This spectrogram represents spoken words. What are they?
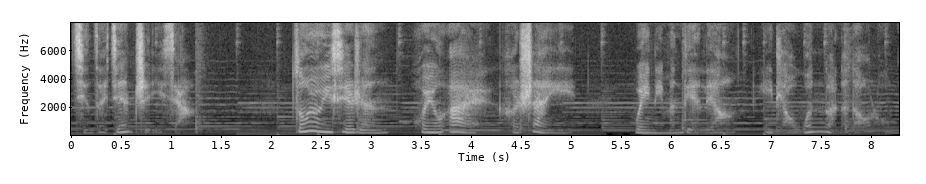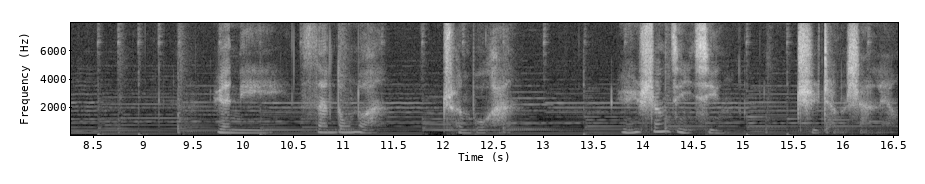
请再坚持一下。总有一些人会用爱和善意，为你们点亮一条温暖的道路。愿你三冬暖，春不寒，余生尽兴，赤诚善良。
